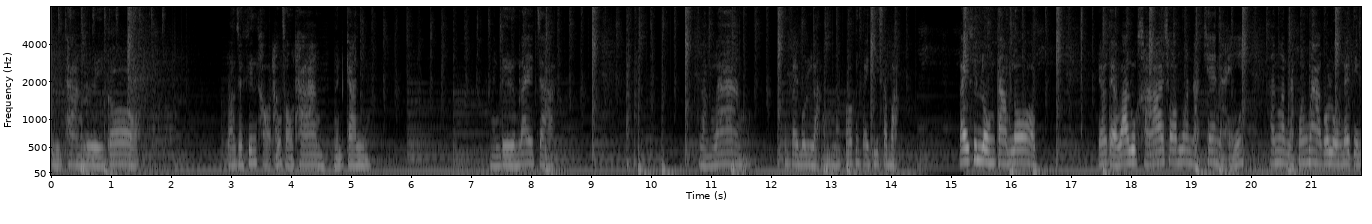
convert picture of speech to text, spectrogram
อีกทางเลยก็ เราจะขึ้นเข่าทั้งสองทางเหมือนกัน เหมือนเดิมไล่จาก หลังล่าง ขึ้นไปบนหลังแล้วก็ขึ้นไปที่สะบัก ไล่ขึ้นลงตามรอบ แล้วแต่ว่าลูกค้าชอบนวดหนักแค่ไหน ถ้านวดหนักมากๆ ก็ลงได้เต็ม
